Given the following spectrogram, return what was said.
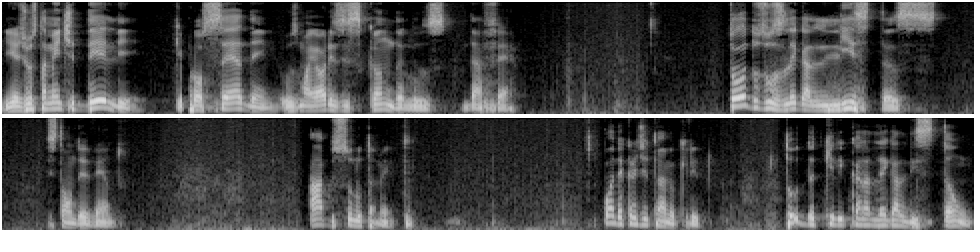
E é justamente dele que procedem os maiores escândalos da fé. Todos os legalistas estão devendo. Absolutamente. Pode acreditar, meu querido. Todo aquele cara legalistão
